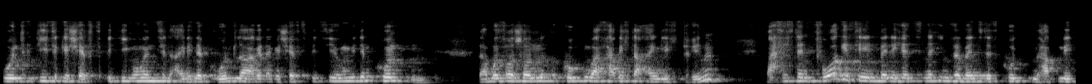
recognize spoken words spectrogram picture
Und diese Geschäftsbedingungen sind eigentlich eine Grundlage der Geschäftsbeziehung mit dem Kunden. Da muss man schon gucken, was habe ich da eigentlich drin? Was ist denn vorgesehen, wenn ich jetzt eine Insolvenz des Kunden habe mit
